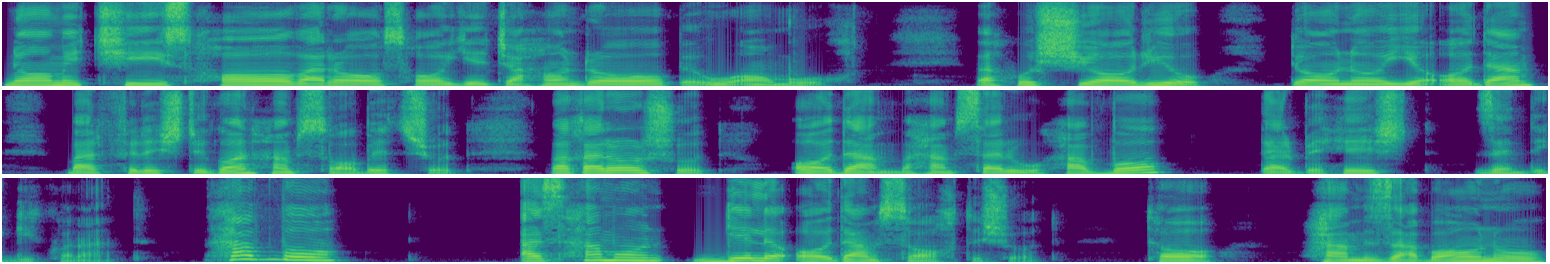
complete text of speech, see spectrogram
نام چیزها و رازهای جهان را به او آموخت و هوشیاری و دانایی آدم بر فرشتگان هم ثابت شد و قرار شد آدم و همسر او حوا در بهشت زندگی کنند. حوا از همان گل آدم ساخته شد تا همزبان و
